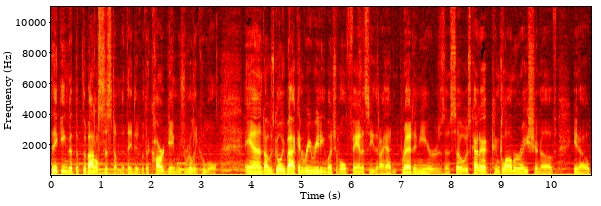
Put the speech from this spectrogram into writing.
thinking that the, the battle system that they did with the card game was really cool. And I was going back and rereading a bunch of old fantasy that I hadn't read in years. And so it was kind of a conglomeration of, you know,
